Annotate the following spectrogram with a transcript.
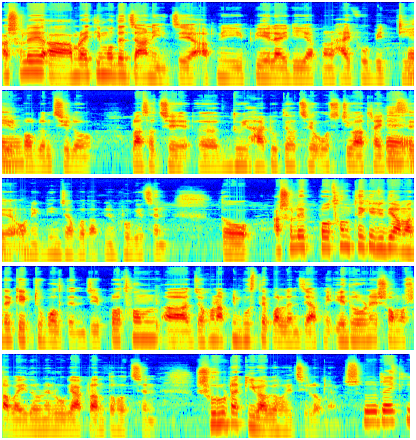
আসলে আমরা ইতিমধ্যে জানি যে আপনি পিএলআইডি আপনার হাইপোবিডি এর হ্যাঁ। প্রবলেম ছিল। প্লাস হচ্ছে দুই হাঁটুতে হচ্ছে অস্টিও আর্থ্রাইটিসে হ্যাঁ। অনেক দিন যাবত আপনি ভুগেছেন। তো আসলে প্রথম থেকে যদি আমাদেরকে একটু বলতেন যে প্রথম যখন আপনি বুঝতে পারলেন যে আপনি এ ধরনের সমস্যা বা এই ধরনের রোগে আক্রান্ত হচ্ছেন শুরুটা কীভাবে হয়েছিল ম্যাম শুরুটা কি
